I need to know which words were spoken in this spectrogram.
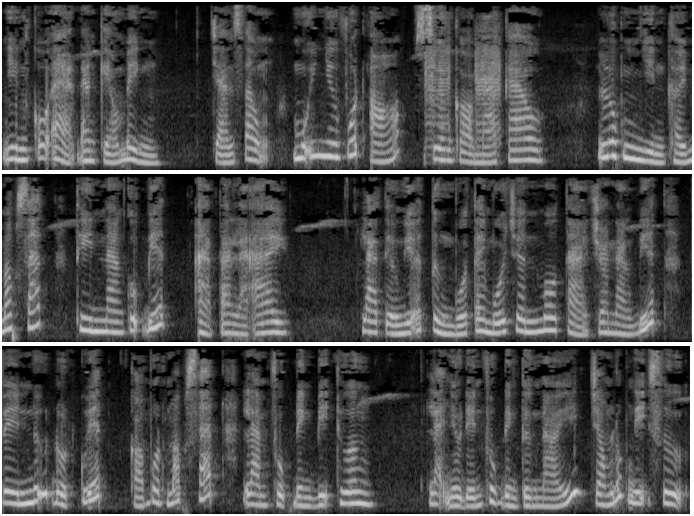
nhìn cô ả đang kéo mình. Chán rộng, mũi như vuốt ó, xương gò má cao. Lúc nhìn thấy móc sắt thì nàng cũng biết ả ta là ai. Là Tiểu Nghĩa từng múa tay múa chân mô tả cho nàng biết về nữ đột quyết có một móc sắt làm Phục Đình bị thương. Lại nhớ đến Phục Đình từng nói trong lúc nghị sự,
